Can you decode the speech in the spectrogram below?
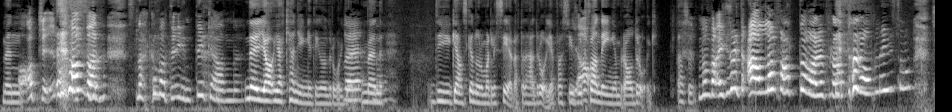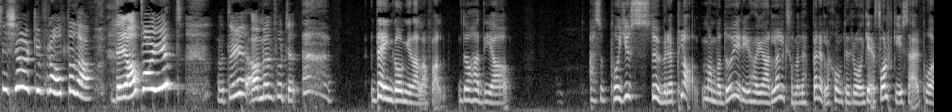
Men Ja, typ. Man bara, snacka om att du inte kan... nej, jag, jag kan ju ingenting om droger. Nej, men nej. det är ju ganska normaliserat den här drogen fast det är ju Ja. fortfarande ingen bra drog. Alltså, Man bara, exakt alla fattar vad du pratar om liksom. Försöker prata då. Det jag har tagit. Vet du? Ja men fortsätt. den gången i alla fall, då hade jag Alltså på just Stureplan, man bara, då är det, ju- har ju alla liksom en öppen relation till droger. Folk är ju så här på,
